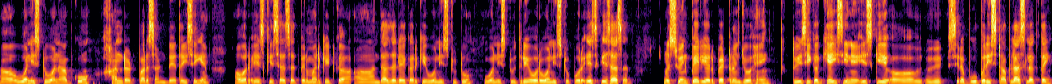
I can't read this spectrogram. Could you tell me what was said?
वन इस टू वन आपको हंड्रेड परसेंट देता है, सही है? और इसके साथ साथ फिर मार्केट का अंदाज़ा लेकर के one is to two, one is to three और वन इस टू फोर। इसके साथ साथ स्विंग पेलियर पैटर्न जो है तो इसी का क्या इसी ने इसकी सिर्फ़ ऊपर स्टॉप लॉस लगता है,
